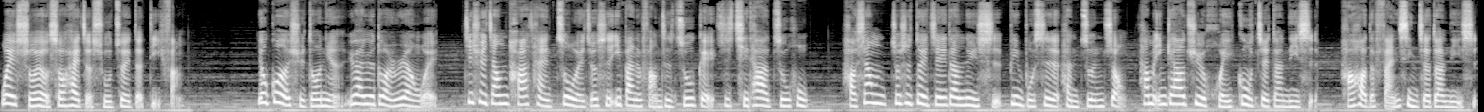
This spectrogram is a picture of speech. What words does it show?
为所有受害者赎罪的地方。又过了许多年，越来越多人认为，继续将哈海作为就是一般的房子租给其他的租户，好像就是对这一段历史并不是很尊重，他们应该要去回顾这段历史。好好的反省这段历史，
